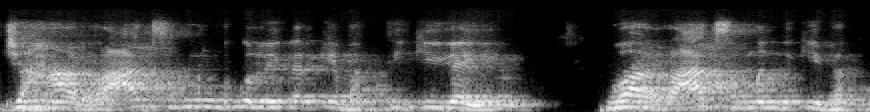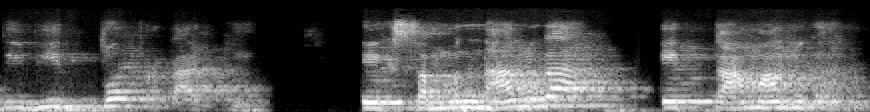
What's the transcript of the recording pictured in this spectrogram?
जहाँ राग संबंध को लेकर के भक्ति की गई, वह राग संबंध की भक्ति भी दो प्रकार की। एक संबंधानुगा, एक कामानुगा।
